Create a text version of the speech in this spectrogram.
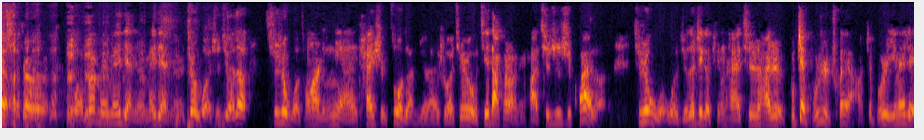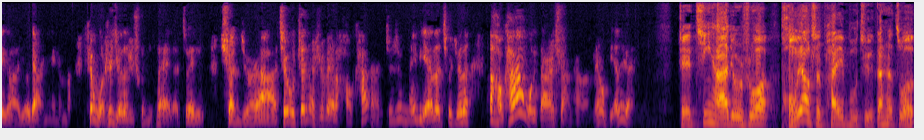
就是我不是没没点名，没点名，就是我是觉得。其实我从二零年开始做短剧来说，其实我接大可老电话其实是快乐的。其实我我觉得这个平台其实还是不，这不是吹啊，这不是因为这个有点那什么。其实我是觉得是纯粹的，所以选角啊，其实我真的是为了好看，就是没别的，就觉得它好看，我当然选它了，没有别的原因。这听下来就是说，同样是拍一部剧，但是做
